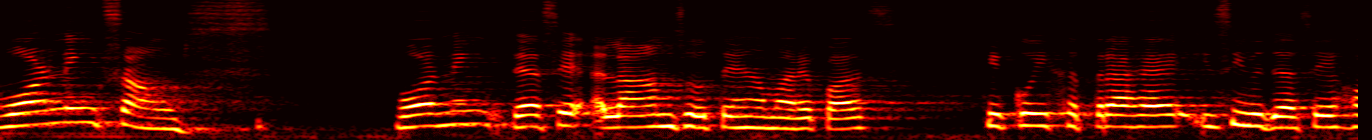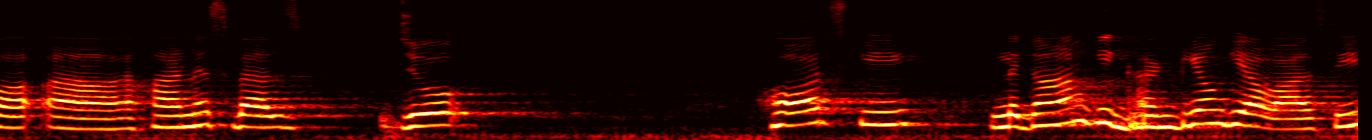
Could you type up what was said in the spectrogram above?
warning sounds warning जैसे अलार्म्स होते हैं हमारे पास कि कोई ख़तरा है, इसी वजह से हार्नेस बेल्स जो हॉर्स की, लगाम की घंटियों की आवाज़ थी,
